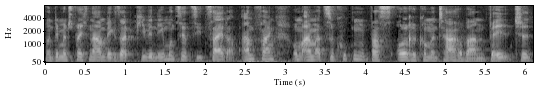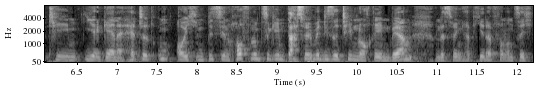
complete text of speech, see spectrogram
Und dementsprechend haben wir gesagt, okay, wir nehmen uns jetzt die Zeit am Anfang, um einmal zu gucken, was eure Kommentare waren, welche Themen ihr gerne hättet, um euch ein bisschen Hoffnung zu geben, dass wir über diese Themen noch reden werden. Und deswegen hat jeder von uns sich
